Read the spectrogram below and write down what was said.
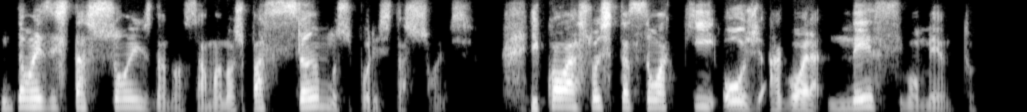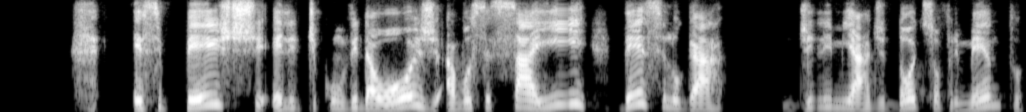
Então, as estações da nossa alma, nós passamos por estações. E qual é a sua estação aqui, hoje, agora, nesse momento? Esse peixe, ele te convida hoje a você sair desse lugar de limiar de dor, de sofrimento,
